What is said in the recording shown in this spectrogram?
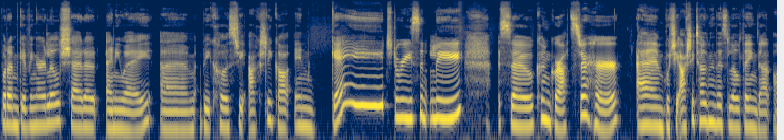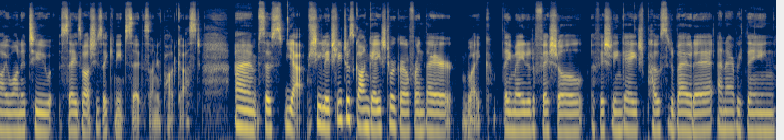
But I'm giving her a little shout out anyway um because she actually got engaged recently. So congrats to her. Um, but she actually told me this little thing that I wanted to say as well. She's like, you need to say this on your podcast. Um, so yeah, she literally just got engaged to her girlfriend there. Like they made it official, officially engaged, posted about it and everything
